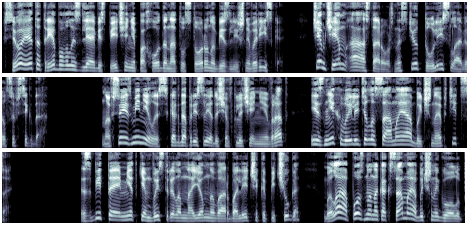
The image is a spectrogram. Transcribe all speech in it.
Все это требовалось для обеспечения похода на ту сторону без лишнего риска. Чем-чем, а осторожностью Тулей славился всегда. Но все изменилось, когда при следующем включении врат из них вылетела самая обычная птица. Сбитая метким выстрелом наемного арбалетчика Пичуга была опознана как самый обычный голубь,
